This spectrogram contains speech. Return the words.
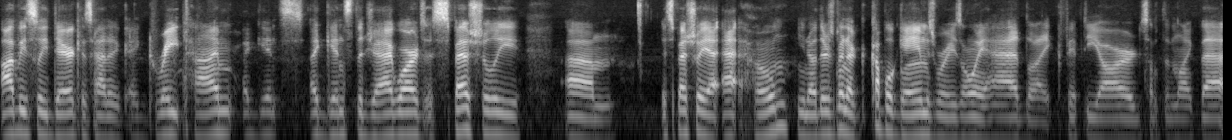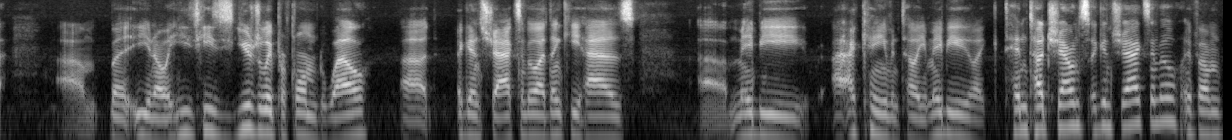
obviously Derrick has had a, a, great time against against the Jaguars, especially um, especially at, at, home. You know, there's been a couple games where he's only had like 50 yards, something like that. Um, but you know, he's he's usually performed well uh, against Jacksonville. I think he has uh, maybe I, I can't even tell you, maybe like ten touchdowns against Jacksonville, if I'm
